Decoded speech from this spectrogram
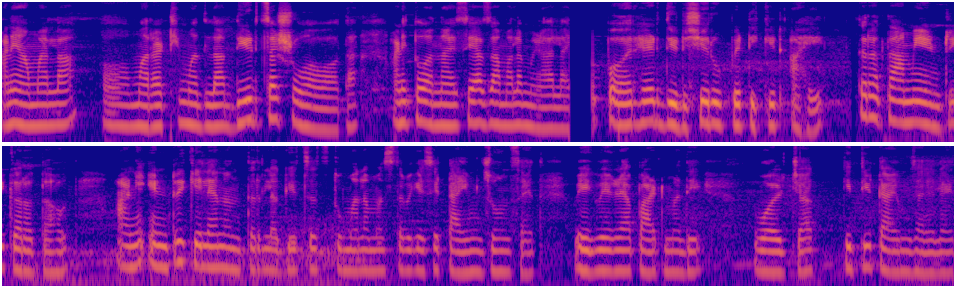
आणि आम्हाला मराठीमधला दीडचा शो हवा होता आणि तो अनायसे आज आम्हाला मिळाला आहे. पर हेड दीडशे रुपये तिकीट आहे. तर आता आम्ही एंट्री करत आहोत. आणि एंट्री केल्यानंतर लगेचच तुम्हाला मस्तपैकी असे टाईम झोन्स आहेत. वेगवेगळ्या पार्टमध्ये वर्ल्डच्या किती टाईम झालेला आहे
